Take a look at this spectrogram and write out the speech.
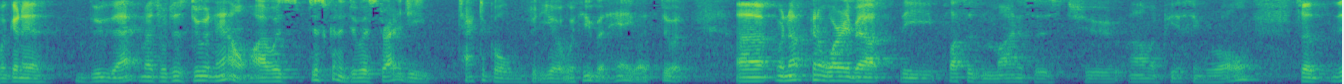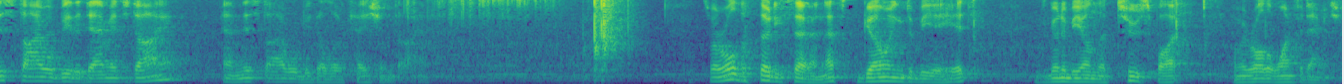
we're going to do that. Might as well just do it now. I was just going to do a strategy tactical video with you, but hey, let's do it. Uh, we're not going to worry about the pluses and minuses to armor piercing roll. So this die will be the damage die, and this die will be the location die. So I rolled a 37. That's going to be a hit. It's going to be on the 2 spot, and we roll a 1 for damage.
